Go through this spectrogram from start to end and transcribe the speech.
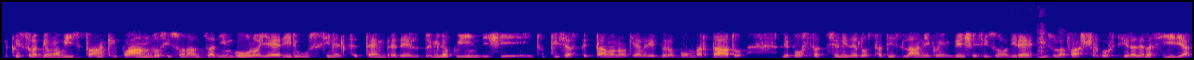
E questo l'abbiamo visto anche quando si sono alzati in volo gli aerei russi nel settembre del 2015. Tutti si aspettavano che avrebbero bombardato le postazioni dello Stato islamico, invece si sono diretti sulla fascia costiera della Siria,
